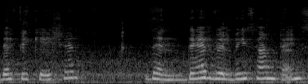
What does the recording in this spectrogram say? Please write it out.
defecation. Then there will be sometimes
